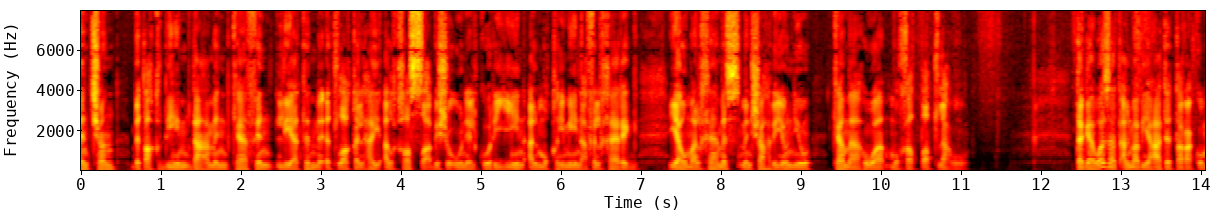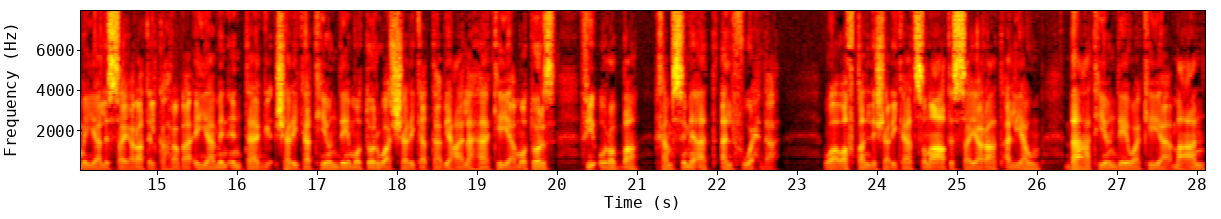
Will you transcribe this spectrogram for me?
إنشن بتقديم دعم كاف ليتم إطلاق الهيئة الخاصة بشؤون الكوريين المقيمين في الخارج يوم الخامس من شهر يونيو كما هو مخطط له. تجاوزت المبيعات التراكمية للسيارات الكهربائية من إنتاج شركة هيوندي موتور والشركة التابعة لها كيا موتورز في أوروبا 500 ألف وحدة ووفقا لشركات صناعة السيارات اليوم باعت هيوندي وكيا معا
